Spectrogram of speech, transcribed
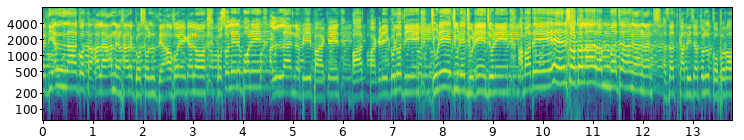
রাদিয়াল্লাহু তাআলা আনহার গোসল দেওয়া হয়ে গেল। গোসলের পরে আল্লাহ নবী পাকের বাদ পাগড়িগুলো দিয়ে জুড়ে জুড়ে জুড়ে জুড়ে আমাদের সকলার আম্মা জান হযরত খাদিজাতুল কুবরা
